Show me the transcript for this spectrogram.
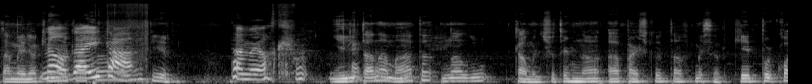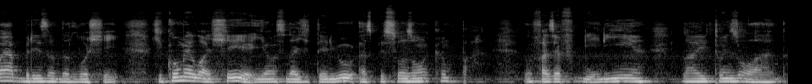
Tá melhor que Não, daí tá. Vampiro. Tá melhor que. E ele tá na mata, na lua Calma, deixa eu terminar a parte que eu tava começando. Porque por qual é a brisa da lua cheia? Que como é lua cheia e é uma cidade interior, as pessoas vão acampar. Vão fazer a fogueirinha lá e estão isolados.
